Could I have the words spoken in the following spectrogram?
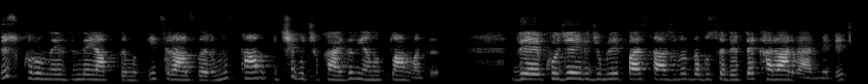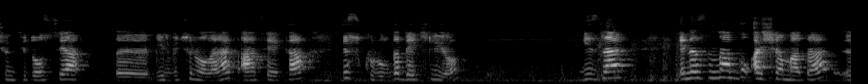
üst kurum nezdinde yaptığımız itirazlarımız tam iki buçuk aydır yanıtlanmadı. Ve Kocaeli Cumhuriyet Başsavcılığı da bu sebeple karar vermedi. Çünkü dosya e, bir bütün olarak ATK üst kurulda bekliyor. Bizler en azından bu aşamada e,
